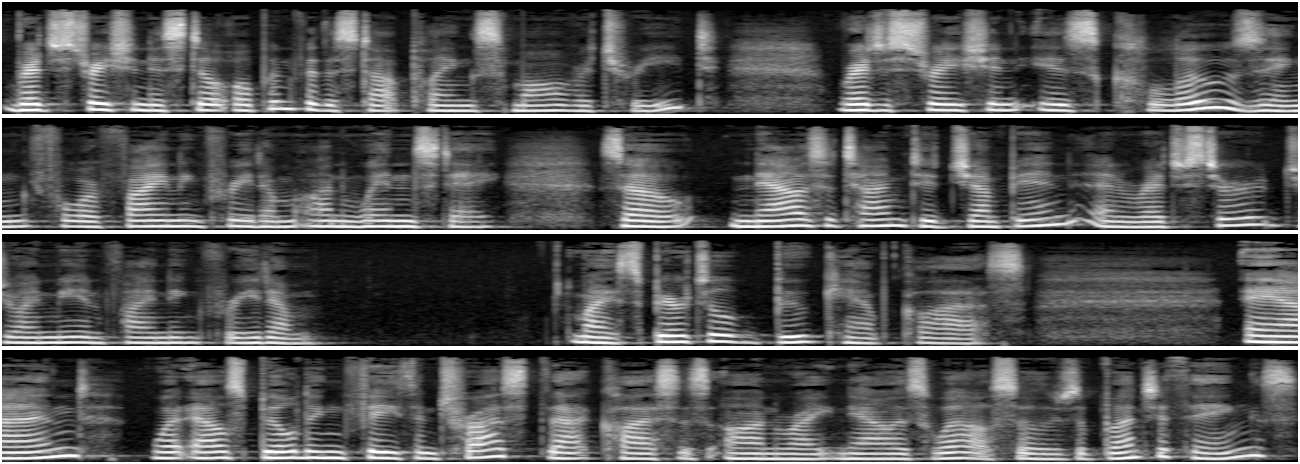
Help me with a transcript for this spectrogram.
Registration is still open for the Stop Playing Small retreat. Registration is closing for Finding Freedom on Wednesday. So now is the time to jump in and register. Join me in Finding Freedom, my spiritual boot camp class. And what else? Building Faith and Trust. That class is on right now as well. So there's a bunch of things.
